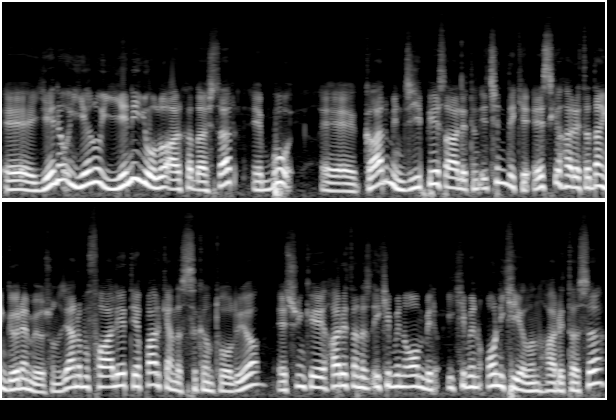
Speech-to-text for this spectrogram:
E, yeni yeni yeni yolu arkadaşlar e, bu e, Garmin GPS aletinin içindeki eski haritadan göremiyorsunuz. Yani bu faaliyet yaparken de sıkıntı oluyor. E, çünkü haritanız 2011-2012 yılın haritası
